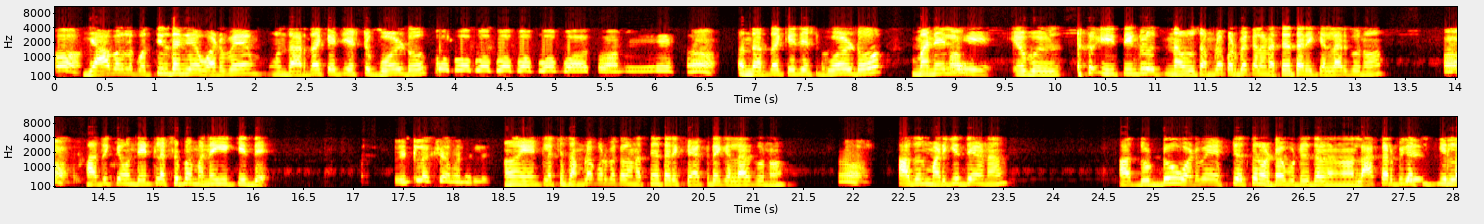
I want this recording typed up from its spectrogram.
ಹಾ. ಯಾವಾಗ್ಲೂ ಗೊತ್ತಿಲ್ದಂಗೆ ಒಡವೆ ಒಂದ್ ಅರ್ಧ ಕೆಜಿ ಅಷ್ಟು ಗೋಲ್ಡ್ ಬೋ ಸ್ವಾಮಿ ಹಾ. ಒಂದ್ ಅರ್ಧ ಕೆಜಿ ಅಷ್ಟು ಗೋಲ್ಡ್ ಮನೇಲಿ ಇವ್- ಈ ತಿಂಗಳು ನಾವು ಸಂಬಳ ಕೊಡ್ಬೇಕಲ್ಲ ಹತ್ತನೇ ತಾರೀಕು ಎಲ್ಲಾರ್ಗುನು? ಹಾ. ಅದಕ್ಕೆ ಒಂದ್ ಎಂಟ್ ಲಕ್ಷ ರೂಪಾಯಿ ಮನೆಗೆ ಇಕ್ಕಿದ್ದೆ. ಎಂಟು ಲಕ್ಷ ಮನೇಲಿ ಆ, ಎಂಟ್ ಲಕ್ಷ ಸಂಬಳ ಕೊಡ್ಬೇಕಲ್ಲ ಹತ್ತನೇ ತಾರೀಕು ಫ್ಯಾಕ್ಟ್ರಿಗೆ ಎಲ್ಲಾರ್ಗುನು. ಹಾ. ಅದನ್ನ ಮಡಗಿದ್ದೆ ಅಣ್ಣ. ಆ ದುಡ್ಡು ಒಡವೆ ಎಷ್ಟು ಎತ್ಕೊಂಡು ಹೊರಟೋಗ್ಬಿಟ್ಟಿದ್ದಾಳೆ ಅಣ್ಣ. ಲಾಕರ್ ಬೀಗ ಸಿಕ್ಕಿಲ್ಲ.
